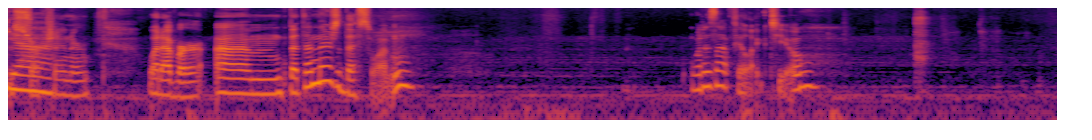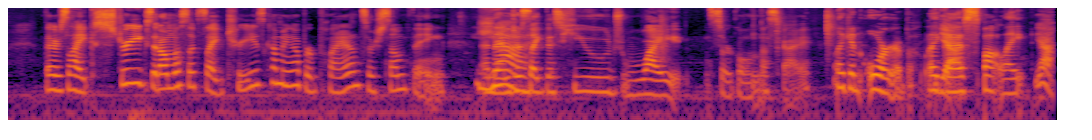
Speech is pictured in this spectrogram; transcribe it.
Yeah. destruction or whatever. Um, but then there's this one. What does that feel like to you? There's like streaks. It almost looks like trees coming up or plants or something. And then just like this huge white circle in the sky. like an orb, like Yeah. a spotlight. Yeah.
